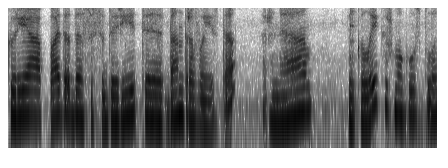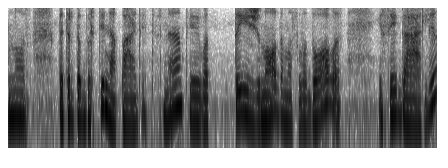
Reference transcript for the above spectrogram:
kurie padeda susidaryti bendrą vaizdą, ar ne, ilgalaikius žmogaus planus, bet ir dabartinę padėtį, ar ne. Tai vat tai žinodamas vadovas, jisai gali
